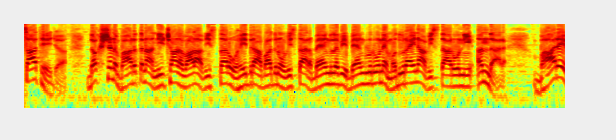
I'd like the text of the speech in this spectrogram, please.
સાથે જ, દક્ષિણ ભારતના નીચાણવાળા વિસ્તારો, હૈદરાબાદનો વિસ્તાર, બેંગલવી, બેંગલુરુ અને મદુરાઈના વિસ્તારોની અંદર. ભારે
